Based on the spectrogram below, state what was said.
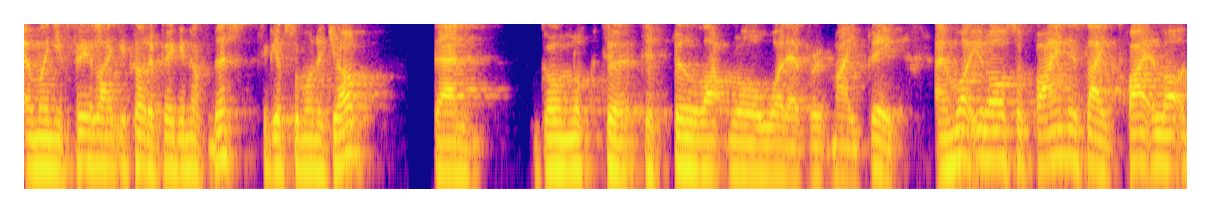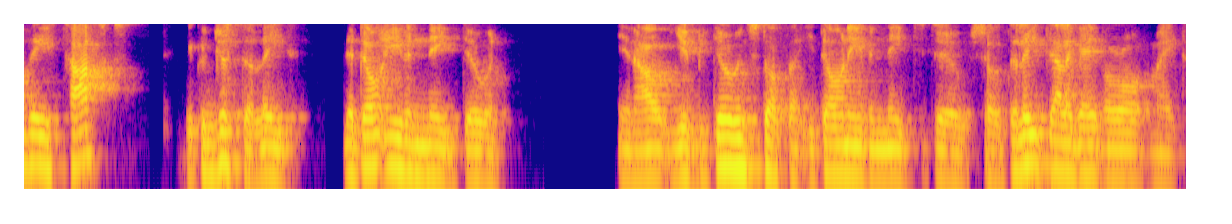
And when you feel like you've got a big enough list to give someone a job, then go and look to, to fill that role, whatever it might be. And what you'll also find is like quite a lot of these tasks, you can just delete. They don't even need doing. You know, you'd be doing stuff that you don't even need to do. So delete, delegate, or automate.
